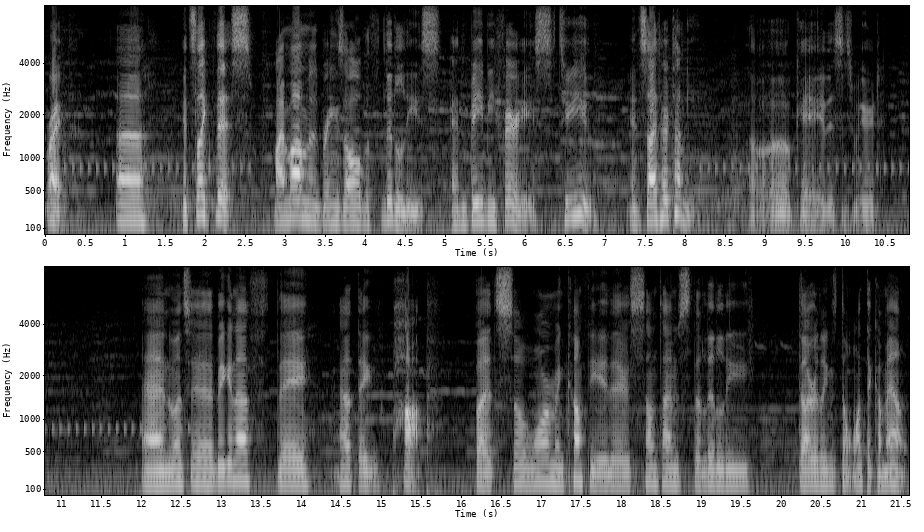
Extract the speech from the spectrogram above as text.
Right. Uh, it's like this. My mom brings all the littlies and baby fairies to you inside her tummy. Okay, this is weird. And once they're big enough, they out they pop. But it's so warm and comfy. There's sometimes the littly darlings don't want to come out.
